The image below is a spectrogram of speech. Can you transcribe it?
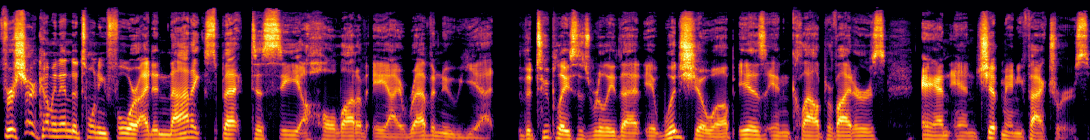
For sure, coming into 24, I did not expect to see a whole lot of AI revenue yet. The two places really that it would show up is in cloud providers and in chip manufacturers.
